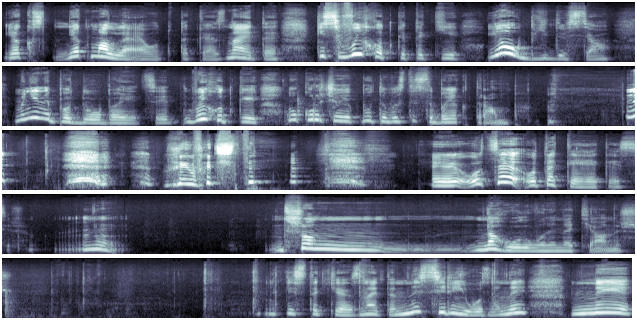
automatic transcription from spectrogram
як, як мале, от таке, знаєте, якісь виходки такі, я обідався, мені не подобається. Виходки, ну, коротше, як будете вести себе як Трамп. Вибачте. Е, Оце отаке якесь. Ну, що на голову не натягнеш. Якесь таке, знаєте, несерйозне, не, не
